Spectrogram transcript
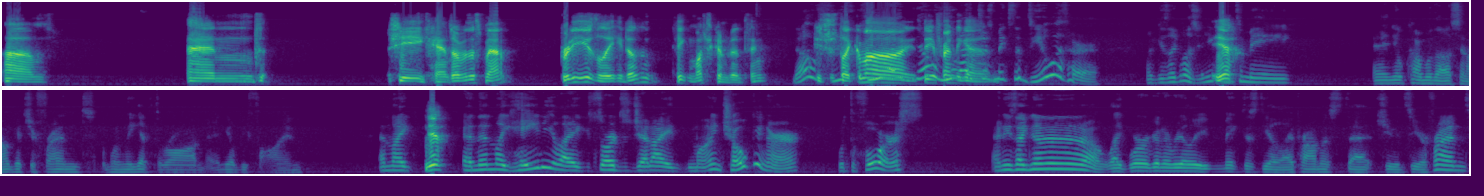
Um, and she hands over this map pretty easily. He doesn't take much convincing. No, He's just like, "Come on, no, see your friend he, like, again." Just makes a deal with her. Like he's like, listen, you Yeah. come to me, and you'll come with us, and I'll get your friend when we get Thrawn, and you'll be fine. And like, Yeah. and then like Hati like starts Jedi mind choking her with the Force, and he's like, no, no, no, no, no, like we're gonna really make this deal. I promised that she would see her friend,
